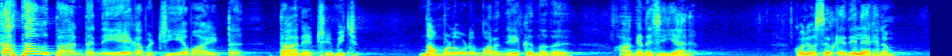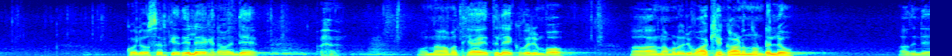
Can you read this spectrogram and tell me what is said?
കർത്താവ് താൻ തന്നെ ഏകപക്ഷീയമായിട്ട് താനെ ക്ഷമിച്ചു. നമ്മളോടും പറഞ്ഞേക്കുന്നത് അങ്ങനെ ചെയ്യാൻ. കൊലോസർക്കെതിയ ലേഖനം. കൊലോസർക്കെതിയ ലേഖനം അതിന്റെ ഒന്നാം അധ്യായത്തിലേക്ക് വരുമ്പോൾ നമ്മളൊരു വാക്യം കാണുന്നുണ്ടല്ലോ. അതിന്റെ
